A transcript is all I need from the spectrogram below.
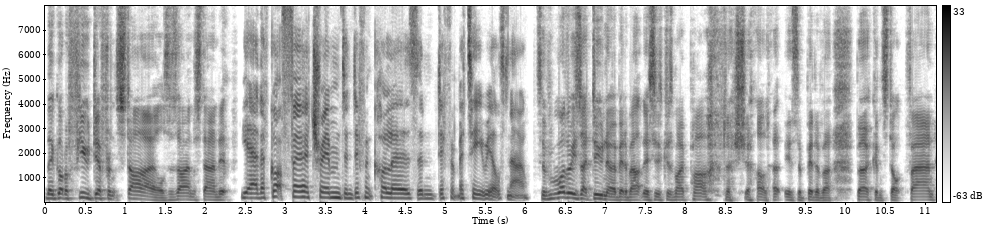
They've got a few different styles, as I understand it. Yeah, they've got fur trimmed and different colours and different materials now. So one of the reasons I do know a bit about this is because my partner Charlotte is a bit of a Birkenstock fan,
